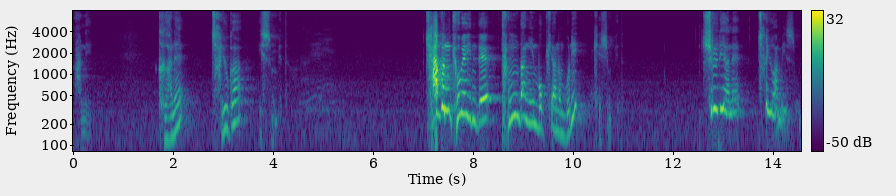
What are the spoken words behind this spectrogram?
아니, 그 안에 자유가 있습니다. 작은 교회인데 당당히 목회하는 분이 계십니다. 진리 안에 자유함이 있습니다.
